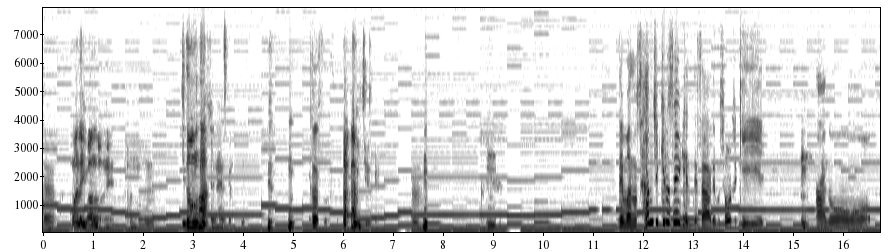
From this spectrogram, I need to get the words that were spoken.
うん、まだ今のはね、あの、うん。自動の話じゃないですからね。そうそう坂道ですから。そう。うん。でもあの30キロ制限ってさ、でも正直、うんあのー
